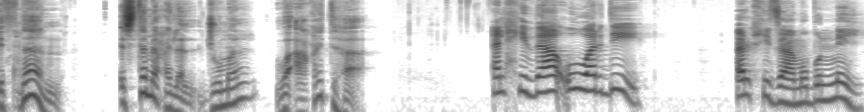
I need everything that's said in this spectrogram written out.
اثنان استمع إلى الجمل وأعدها. الحذاء وردي. الحزام بني.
